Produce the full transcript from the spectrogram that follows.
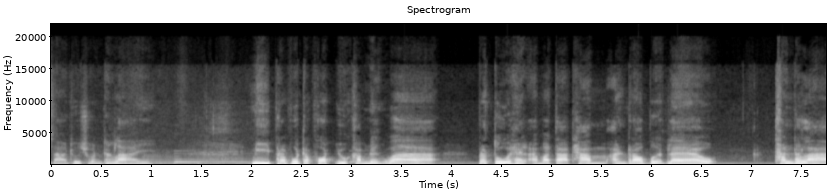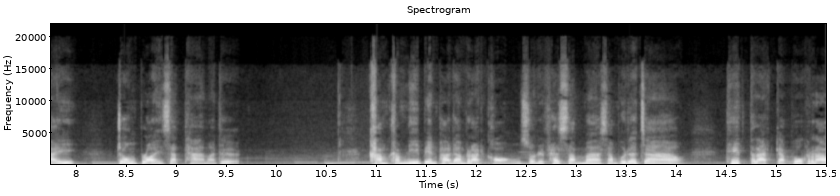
สาธุชนทั้งหลาย มีพระพุทธพจน์อยู่คำหนึ่งว่าประตูแห่งอมตะธรรมอันเราเปิดแล้ว ท่านทั้งหลายจงปล่อยศรัทธามาเถิดคำคำนี้เป็นพระดำรัสของสมเด็จพระสัมมาสัมพุทธเจ้า ที่ตรัสกับพวกเรา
